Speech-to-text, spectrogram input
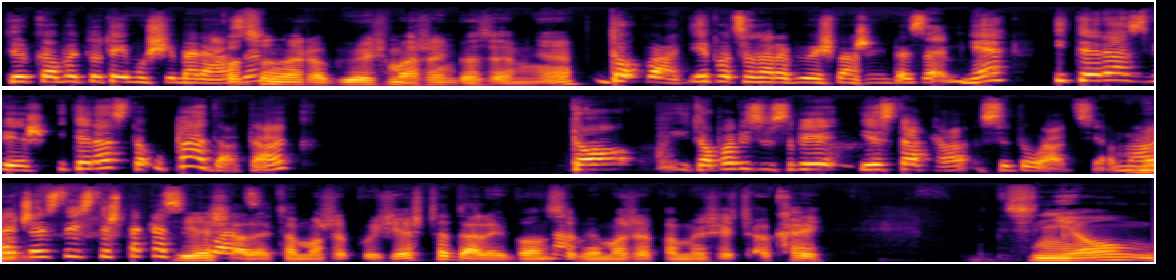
Tylko my tutaj musimy razem. Po co narobiłeś marzeń beze mnie? Dokładnie, po co narobiłeś marzeń beze mnie? I teraz wiesz, i teraz to upada, tak? To, i to powiedzmy sobie, jest taka sytuacja. No, ale No. często jest też taka Wiesz, sytuacja. ale to może pójść jeszcze dalej, bo on No. sobie może pomyśleć, okej, z nią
